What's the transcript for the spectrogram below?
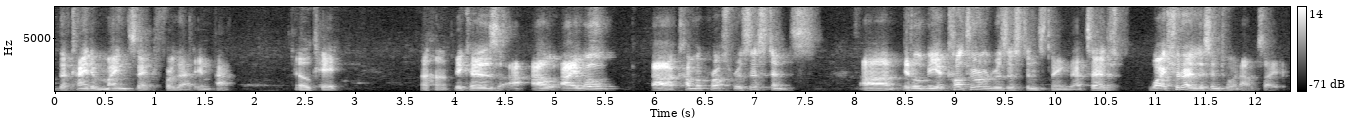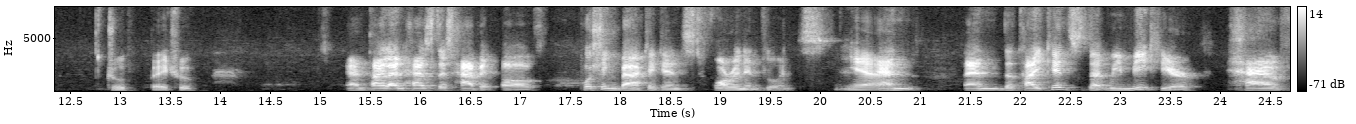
the kind of mindset for that impact. Okay. Uh-huh. Because I, I, I will uh, come across resistance um, it'll be a cultural resistance thing that says, why should I listen to an outsider? True, very true. And Thailand has this habit of pushing back against foreign influence. Yeah. And and the Thai kids that we meet here have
